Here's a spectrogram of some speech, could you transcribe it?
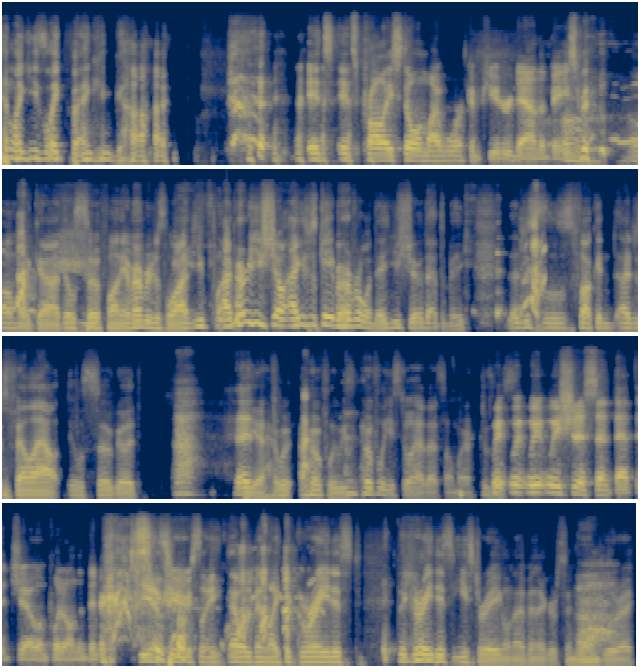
and like he's like thanking God. it's it's probably still on my work computer down in the basement. Oh my god, that was so funny. I remember just watching you. I remember you show. I just came over one day. You showed that to me. That just was fucking. I just fell out. It was so good. That- yeah. I hopefully, we hopefully you still have that somewhere. we, we, we, we should have sent that to Joe and put it on the vinegar. yeah, seriously, that would have been like the greatest, the greatest Easter egg on that Vinegar Syndrome ah. Blu-ray.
